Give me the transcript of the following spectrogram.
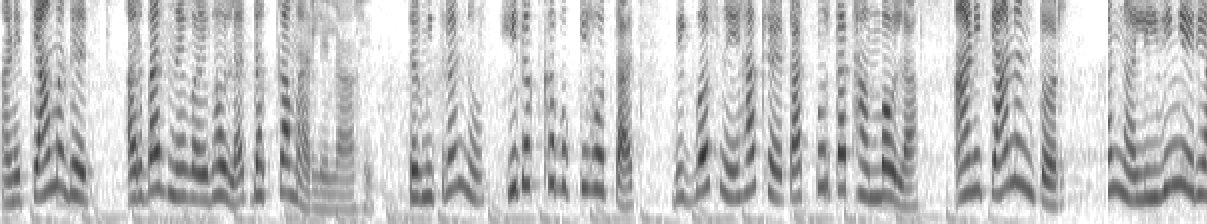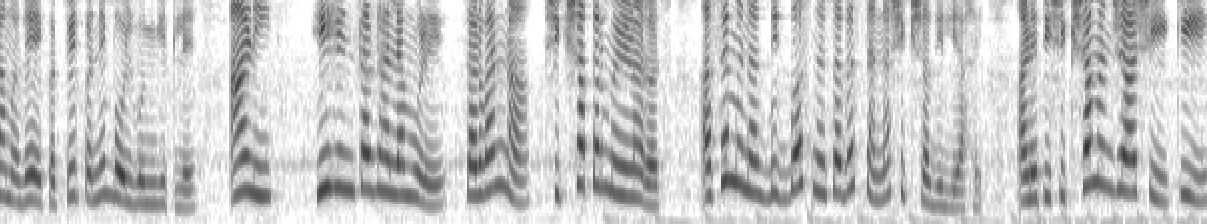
आणि त्यामध्येच अरबाजने वैभवला धक्का मारलेला आहे. तर मित्रांनो ही धक्काबुक्की होताच बिग बॉसने हा खेळ तात्पुरता थांबवला आणि त्यानंतर त्यांना लिव्हिंग एरियामध्ये एकत्रितपणे बोलवून घेतले. आणि ही हिंसा झाल्यामुळे सर्वांना शिक्षा तर मिळणारच असे म्हणत बिग बॉसने सदस्यांना शिक्षा दिली आहे. आणि ती शिक्षा म्हणजे अशी की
